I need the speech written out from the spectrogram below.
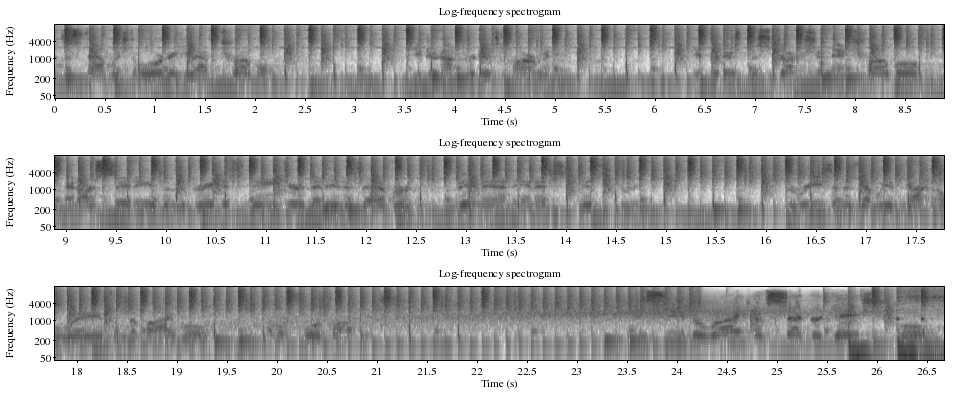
not established order, you have trouble. You do not produce harmony. You produce destruction and trouble, and our city is in the greatest danger that it has ever been in in its history. The reason is that we have gotten away from the Bible of our forefathers. You see, the right of segregation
